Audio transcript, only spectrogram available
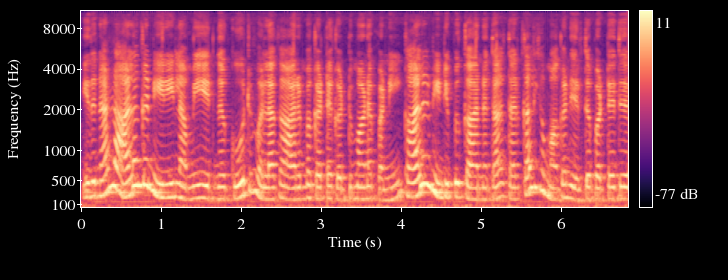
இதனால் ஆலங்கநேரில் அமைய இருந்த கூட்டு வளாக ஆரம்ப கட்ட கட்டுமான பணி கால நீட்டிப்பு காரணத்தால் தற்காலிகமாக நிறுத்தப்பட்டது.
